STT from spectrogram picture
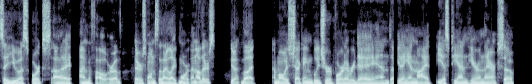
say US sports I I'm a follower of. There's ones that I like more than others. Yeah. But I'm always checking Bleacher Report every day and uh, getting in my ESPN here and there. So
